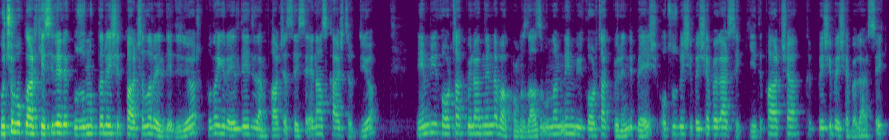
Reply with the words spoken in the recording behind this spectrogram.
Bu çubuklar kesilerek uzunlukları eşit parçalar elde ediliyor. Buna göre elde edilen parça sayısı en az kaçtır diyor. En büyük ortak bölenlerine bakmamız lazım. Bunların en büyük ortak böleni 5. 35'i 5'e bölersek 7 parça. 45'i 5'e bölersek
